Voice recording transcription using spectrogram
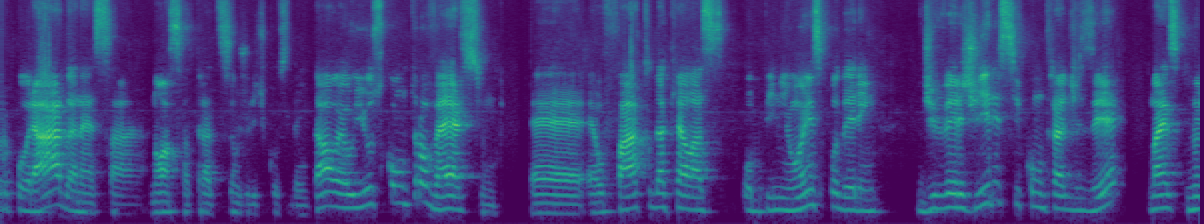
incorporada nessa nossa tradição jurídica ocidental, é o ius controversium. É, é o fato daquelas opiniões poderem divergir e se contradizer, mas no,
